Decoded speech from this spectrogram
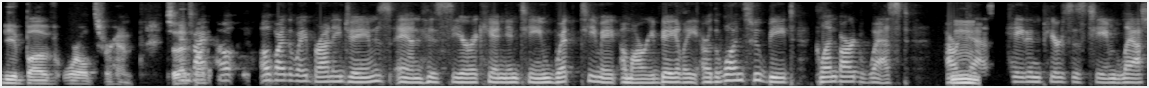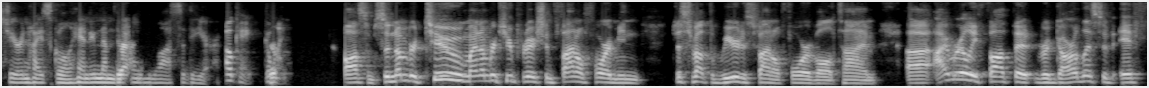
the above worlds for him. So that's by, oh, oh, by the way, Bronny James and his Sierra Canyon team with teammate Amari Bailey are the ones who beat Glenbard West, our mm. guest, Caden Pierce's team last year in high school, handing them their yeah. only loss of the year. Okay, go yep. on. Awesome. So number two, my number two prediction, Final Four. I mean, just about the weirdest Final Four of all time. Uh, I really thought that regardless of if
